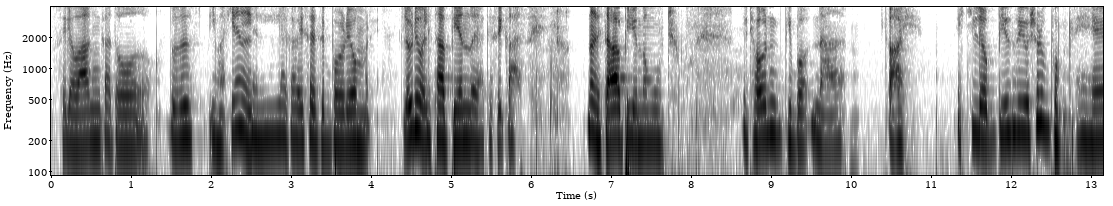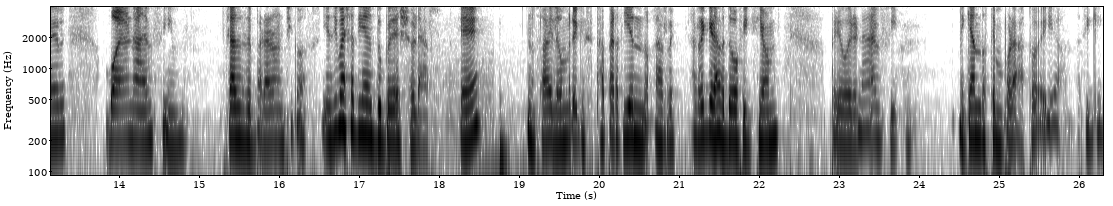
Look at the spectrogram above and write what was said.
se lo banca todo. Entonces, imaginen la cabeza de ese pobre hombre. Lo único que le estaba pidiendo era que se case. No, le estaba pidiendo mucho. El chabón, tipo, nada. Ay, es que lo pienso y digo, yo no puedo creer. Bueno, nada, en fin. Ya se separaron, chicos. Y encima ya tiene el tupe de llorar, ¿eh? No sabe el hombre que se está perdiendo. Arre, arre que era todo ficción. Pero bueno, nada, en fin. Me quedan dos temporadas todavía. Así que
